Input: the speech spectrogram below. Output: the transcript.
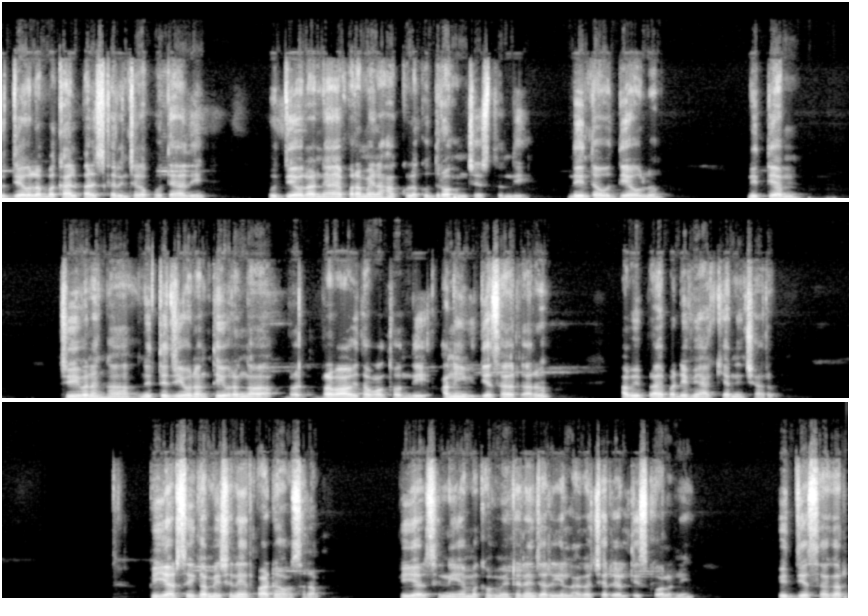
ఉద్యోగుల బకాయిలు పరిష్కరించకపోతే అది ఉద్యోగుల న్యాయపరమైన హక్కులకు ద్రోహం చేస్తుంది. దీంతో ఉద్యోగులు నిత్యం జీవనంగా నిత్య జీవనం తీవ్రంగా ప్రభావితమవుతుంది అని విద్యాసాగర్ గారు అభిప్రాయపడి వ్యాఖ్యానించారు. పిఆర్సీ కమిషన్ ఏర్పాటు అవసరం. పిఆర్సీ నియామకం వెంటనే జరిగేలాగా చర్యలు తీసుకోవాలని విద్యాసాగర్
